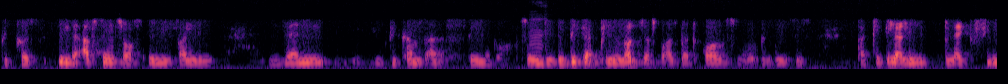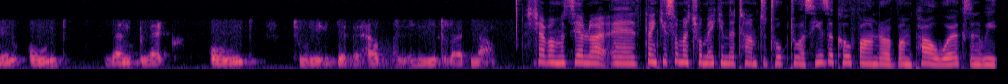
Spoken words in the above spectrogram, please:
because in the absence of any funding, then it becomes unsustainable. So mm. it is a big appeal, not just for us, but all small businesses, particularly black female owned, then black owned, to really get the help they need right now. Shaba Motsieloa, uh, thank you so much for making the time to talk to us. He's a co-founder of Empowaworx, and we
